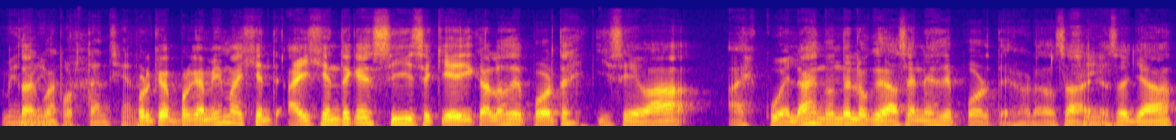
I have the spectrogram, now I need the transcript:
menor importancia. ¿no? Porque, porque mismo hay gente, hay gente que sí se quiere dedicar a los deportes y se va a escuelas en donde lo que hacen es deportes, ¿verdad? O sea, sí. eso ya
